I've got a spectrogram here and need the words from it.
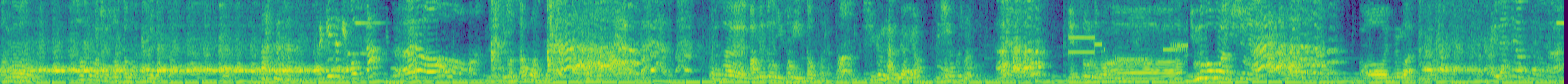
나는 사수가 재수 없다고 느낀 적이 없다. 느낀 적이 없다? 이거 싸운 거 같은데? 회사에 마음에 드는 이성이 있다 없다. 지금 당장이요? 이슈 하지 말고. 예스 올 노. 어... 있는 거구만 이슈. 어 있는 것 같습니다 그냥 싫어하는 건가요?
